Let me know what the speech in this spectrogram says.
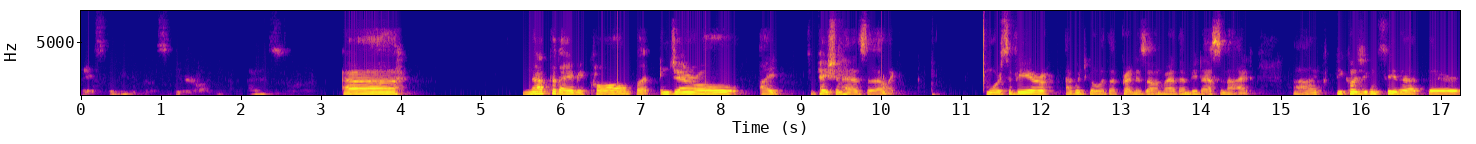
they exclude people with really severe autoimmune hepatitis or? Uh, not that I recall, but in general, I if a patient has uh, like more severe, I would go with a prednisone rather than budesonide, uh, because you can see that they're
